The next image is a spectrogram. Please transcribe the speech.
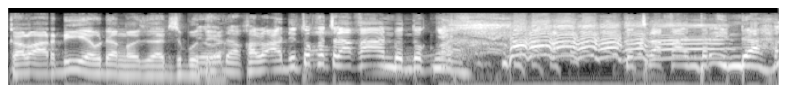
Kalau Ardi ya udah nggak usah disebut Ya ya. udah, kalau Adi tuh kecelakaan bentuknya. kecelakaan terindah.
